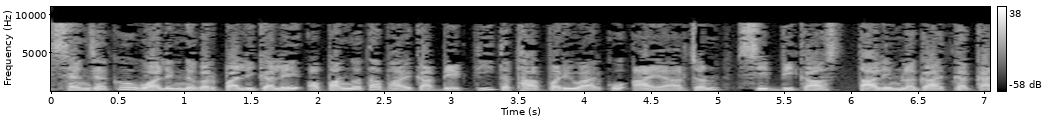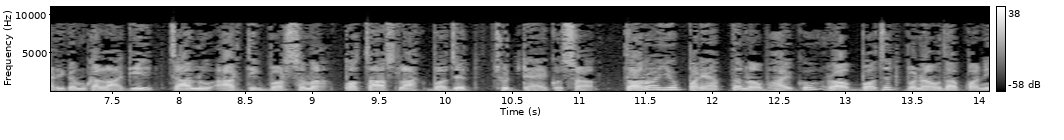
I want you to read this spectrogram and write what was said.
स्याङ्जाको वालिङ नगरपालिकाले अपाङ्गता भएका व्यक्ति तथा परिवारको आय आर्जन सिप विकास तालिम लगायतका कार्यक्रमका लागि चालू आर्थिक वर्षमा पचास लाख बजेट छुट्याएको छ। तर यो पर्याप्त नभएको र बजेट बनाउँदा पनि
